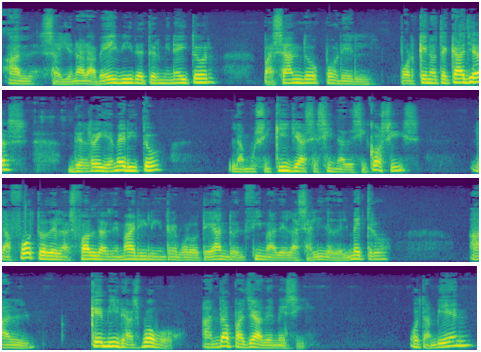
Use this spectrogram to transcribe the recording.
al Sayonara Baby de Terminator, pasando por el ¿Por qué no te callas? del rey emérito, la musiquilla asesina de psicosis, la foto de las faldas de Marilyn revoloteando encima de la salida del metro, al ¿Qué miras, bobo? Anda para allá de Messi. O también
